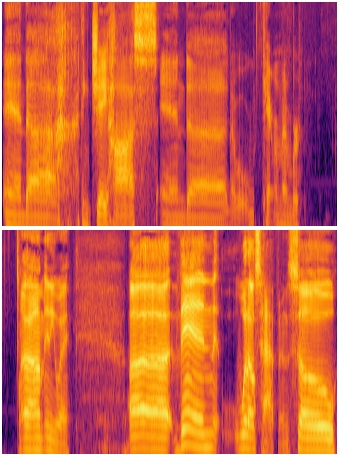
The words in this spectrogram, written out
and uh, I think Jay Haas and uh, can't remember. Um, anyway, uh, then what else happened? So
